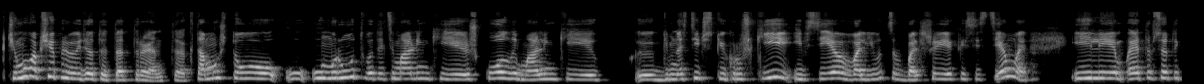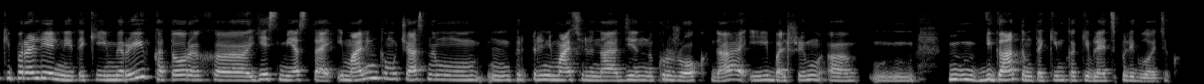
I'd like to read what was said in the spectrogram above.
к чему вообще приведет этот тренд? К тому, что умрут вот эти маленькие школы, маленькие гимнастические кружки, и все вольются в большие экосистемы? Или это все-таки параллельные такие миры, в которых э, есть место и маленькому частному предпринимателю на один кружок, да, и большим э, гигантам, таким, как является полиглотик?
